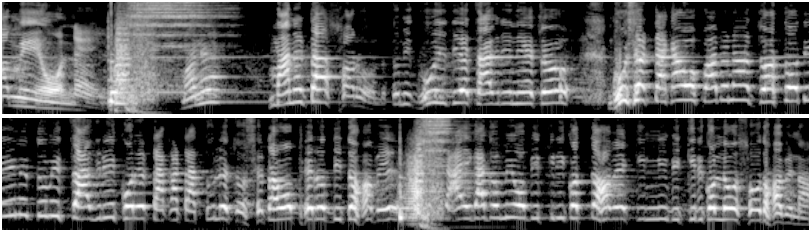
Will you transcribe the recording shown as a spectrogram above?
আমিও নেই। মানে? মানেটা সরল। তুমি ঘুষ দিয়ে চাকরি নিয়েছো ঘুষের টাকাও পাবে না যতদিন তুমি চাকরি করে টাকাটা তুলেছো সেটাও ফেরত দিতে হবে। জায়গা জমিও বিক্রি করতে হবে কিডনি বিক্রি করলেও শোধ হবে না।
